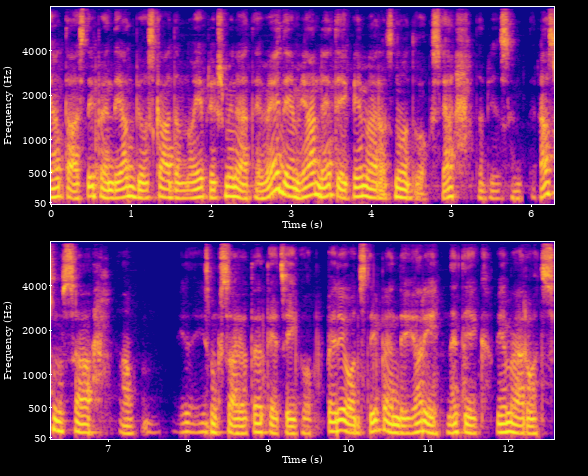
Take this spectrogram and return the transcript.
ja tā stipendija atbilst kādam no iepriekš minētajiem veidiem, ja, netiek piemērots nodoklis. Ja? Tad, piemēram, Erasmusā izmaksājot attiecīgo periodu stipendiju, arī netiek piemērots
